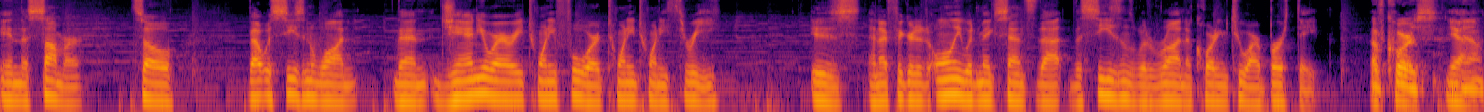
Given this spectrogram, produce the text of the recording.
in the summer. So that was season 1. Then January 24, 2023 is and I figured it only would make sense that the seasons would run according to our birth date Of course. Yeah.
